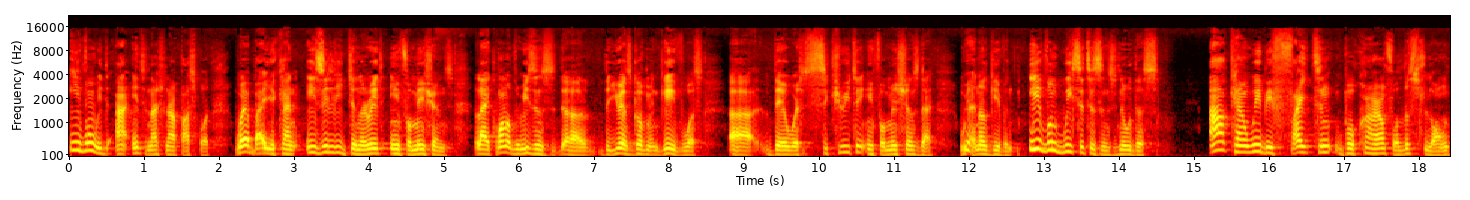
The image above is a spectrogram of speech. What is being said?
even with our international passport, whereby you can easily generate informations. Like one of the reasons uh, the US government gave was uh, there were security informations that we are not given. Even we citizens know this. How can we be fighting Boko Haram for this long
